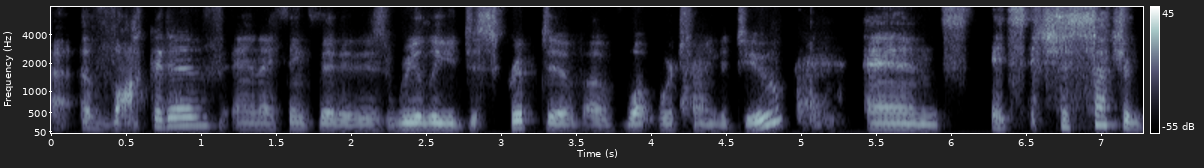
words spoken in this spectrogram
uh, evocative and i think that it is really descriptive of what we're trying to do. And it's it's just such a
